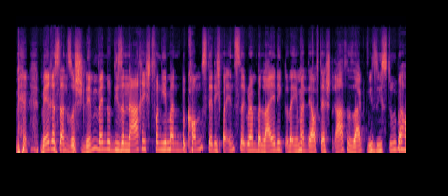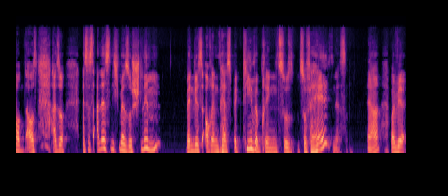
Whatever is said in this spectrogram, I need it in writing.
wäre es dann so schlimm, wenn du diese Nachricht von jemandem bekommst, der dich bei Instagram beleidigt oder jemand, der auf der Straße sagt, wie siehst du überhaupt aus? Also es ist alles nicht mehr so schlimm, wenn wir es auch in Perspektive bringen zu, zu Verhältnissen. Ja, weil wir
